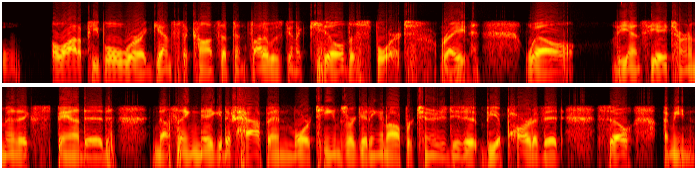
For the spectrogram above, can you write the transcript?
a lot of people were against the concept and thought it was going to kill the sport, right? Mm-hmm. Well, the NCAA tournament expanded. Nothing negative happened. More teams are getting an opportunity to be a part of it. So, I mean,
